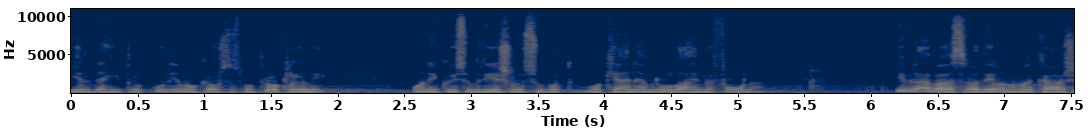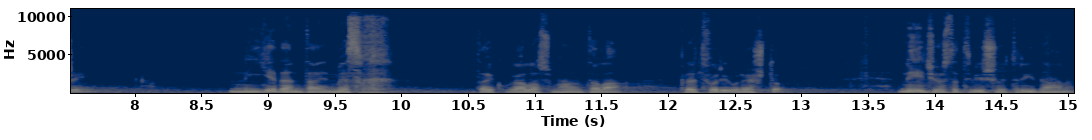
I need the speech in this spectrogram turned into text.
ili da ih prokunimo kao što smo prokleli oni koji su griješili u subotu. وَكَانَ أَمْرُ اللَّهِ مَفْعُولًا Ibn Abbas radijallahu anhu kaže ni jedan taj mesh, taj koga Allah subhanahu wa ta'ala pretvori u nešto, neće ostati više od tri dana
